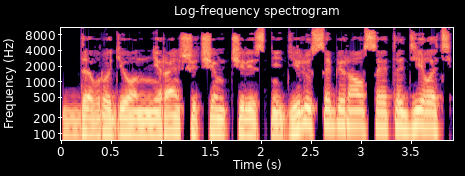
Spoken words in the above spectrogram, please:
да вроде он не раньше, чем через неделю собирался это делать.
